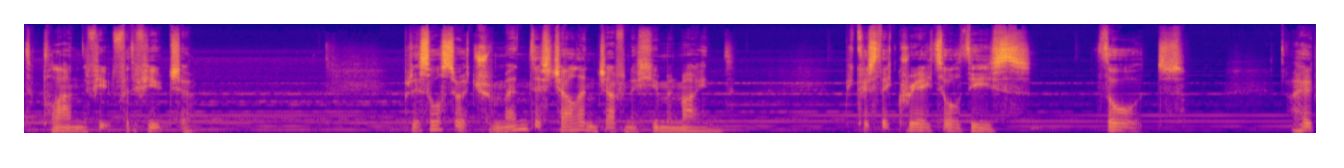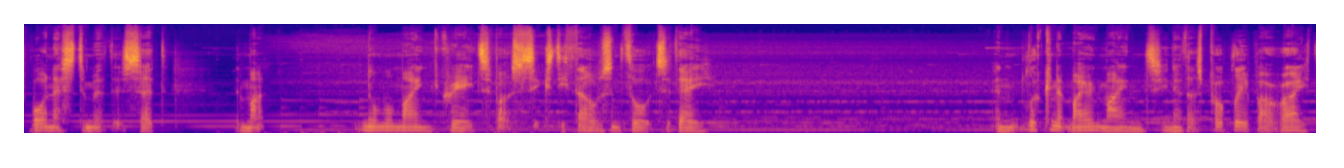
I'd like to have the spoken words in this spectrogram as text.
to plan for the future. But it's also a tremendous challenge having a human mind because they create all these thoughts. I heard one estimate that said the normal mind creates about 60,000 thoughts a day. And looking at my own mind, you know, that's probably about right.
